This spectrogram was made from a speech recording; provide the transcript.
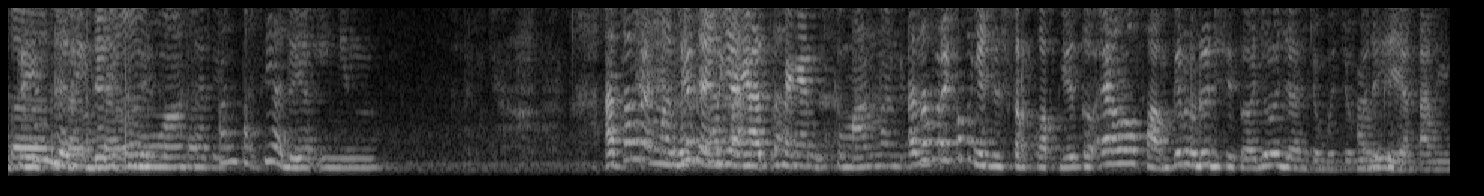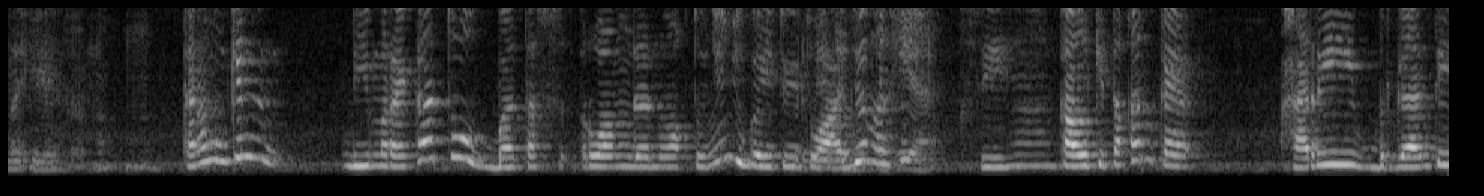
tapi kan dari ter- dari ter- semua setan itu. pasti ada yang ingin atau memang dia dia pengen punya pengen, atau, pengen ke mana gitu. Atau mereka punya sister code gitu. Eh lo vampir udah di situ aja lo jangan coba-coba di ya, Jakarta gitu ya. gitu. Karena mungkin di mereka tuh batas ruang dan waktunya juga itu itu Berbeda-beda, aja nggak sih? iya. kasihan. Kalau kita kan kayak hari berganti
